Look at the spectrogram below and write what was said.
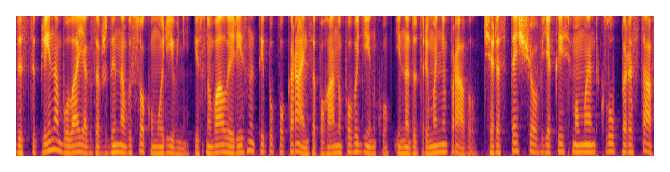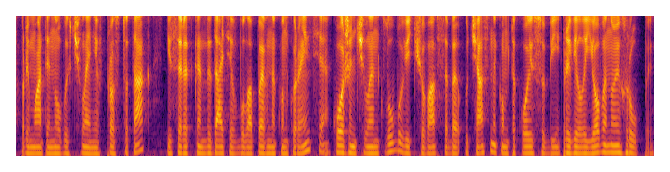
Дисципліна була, як завжди, на високому рівні, існували різні типи покарань за погану поведінку і недотримання правил. Через те, що в якийсь момент клуб перестав приймати нових членів просто так, і серед кандидатів була певна конкуренція, кожен член клубу відчував себе учасником такої собі привілейованої групи.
